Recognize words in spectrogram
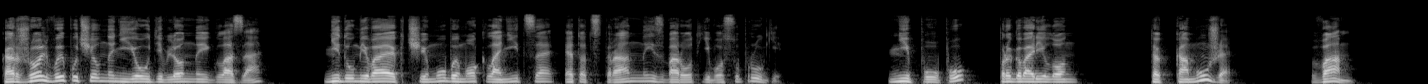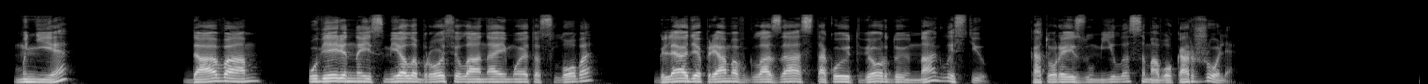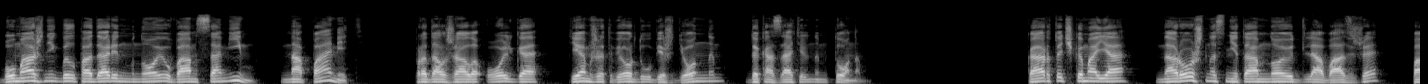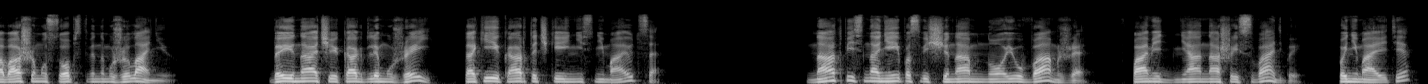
Каржоль выпучил на нее удивленные глаза, недоумевая, к чему бы мог клониться этот странный изворот его супруги. «Не пупу?» — проговорил он. «Так кому же?» «Вам». «Мне?» «Да, вам», — уверенно и смело бросила она ему это слово, глядя прямо в глаза с такой твердой наглостью, которая изумила самого Каржоля. Бумажник был подарен мною вам самим на память, продолжала Ольга тем же твердо убежденным, доказательным тоном. Карточка моя нарочно снята мною для вас же, по вашему собственному желанию. Да иначе, как для мужей, такие карточки и не снимаются. Надпись на ней посвящена мною вам же, в память дня нашей свадьбы. Понимаете?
